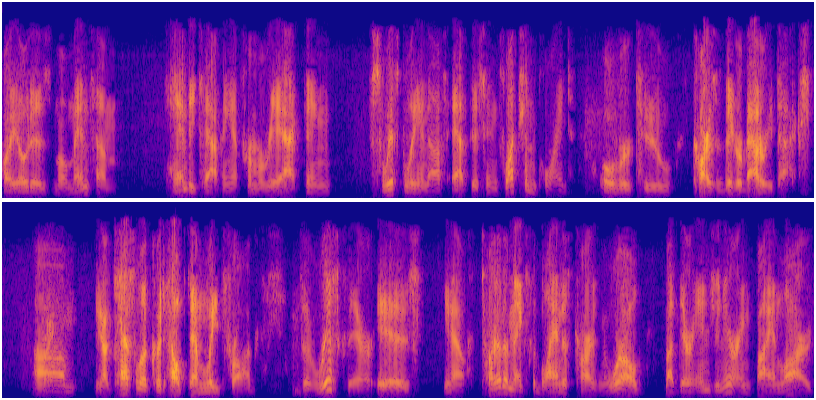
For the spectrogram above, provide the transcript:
Toyota's momentum handicapping it from reacting swiftly enough at this inflection point, over to cars with bigger battery packs. Um, you know, Tesla could help them leapfrog. The risk there is, you know, Toyota makes the blandest cars in the world, but their engineering, by and large,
